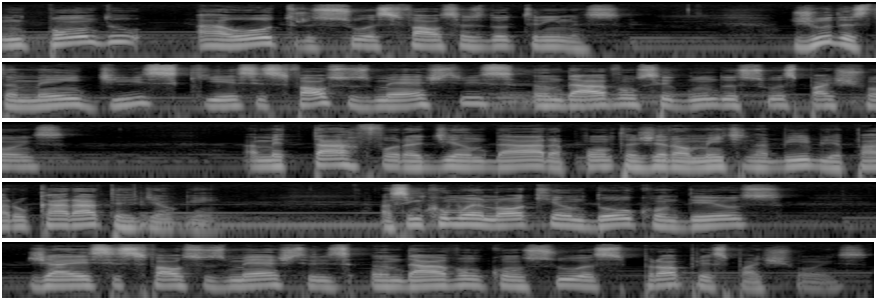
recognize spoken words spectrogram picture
impondo a outros suas falsas doutrinas. Judas também diz que esses falsos mestres andavam segundo as suas paixões. A metáfora de andar aponta geralmente na Bíblia para o caráter de alguém. Assim como Enoque andou com Deus, já esses falsos mestres andavam com suas próprias paixões.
